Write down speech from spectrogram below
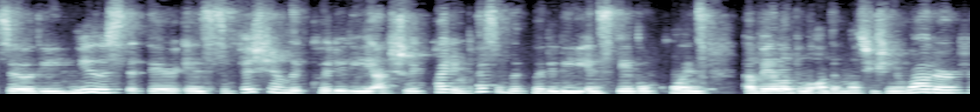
So the news that there is sufficient liquidity, actually quite impressive liquidity in stable coins available on the multi-chain router,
